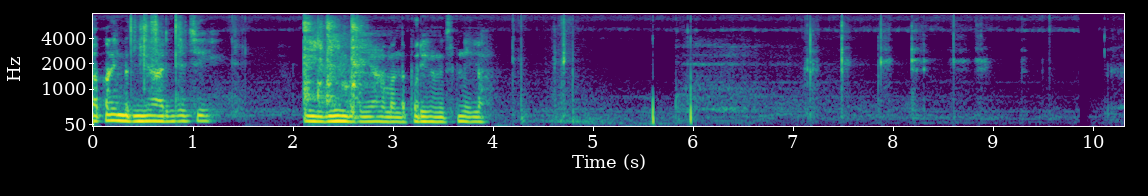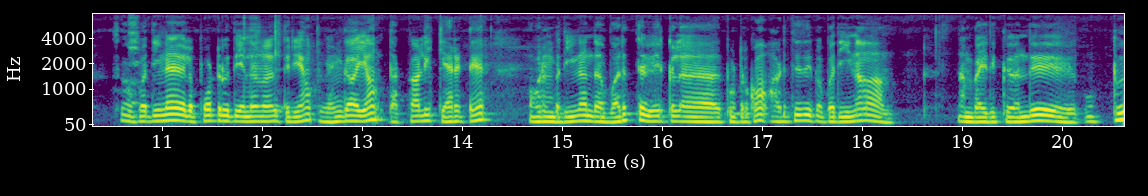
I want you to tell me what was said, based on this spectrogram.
தக்காளியும் பார்த்தீங்கன்னா அரிஞ்சாச்சு இதையும் பார்த்தீங்கன்னா நம்ம அந்த பொரியல் மிக்ஸ் பண்ணிக்கலாம். ஸோ பார்த்தீங்கன்னா இதில் போட்டிருக்கிறது என்னென்னு தெரியும். வெங்காயம் தக்காளி கேரட்டு. அப்புறம் பார்த்திங்கன்னா இந்த வறுத்த வேர்க்கலை போட்டிருக்கோம். அடுத்தது இப்போ பார்த்தீங்கன்னா நம்ம இதுக்கு வந்து உப்பு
